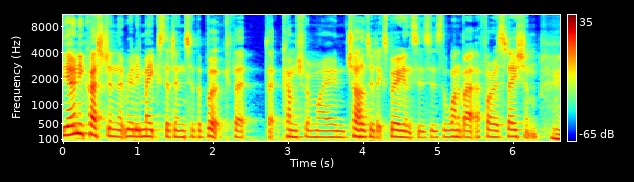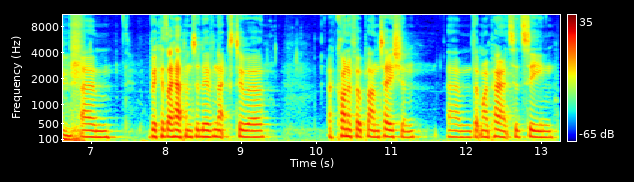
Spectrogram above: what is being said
The only question that really makes it into the book that that comes from my own childhood experiences is the one about afforestation, um, because I happen to live next to a, a conifer plantation um, that my parents had seen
